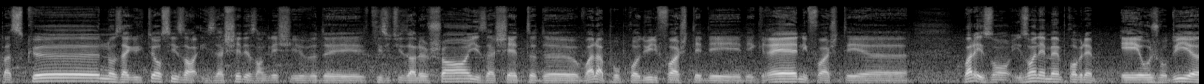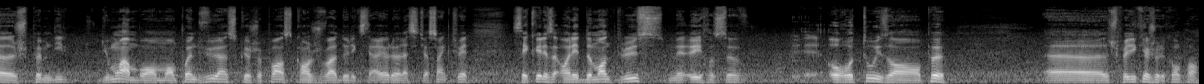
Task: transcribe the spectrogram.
parce que nos agriculteurs aussi, ils, achètent des engrais qu'ils utilisent dans le champ, ils achètent de, voilà, pour produire, il faut acheter des, graines, il faut acheter, euh, voilà, ils ont, ils ont les mêmes problèmes. Et aujourd'hui, euh, je peux me dire, du moins à mon, point de vue, hein, ce que je pense quand je vois de l'extérieur la situation actuelle, c'est que les, les demande plus, mais eux, ils reçoivent, euh, au retour, ils ont peu. je peux dire que je les comprends,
